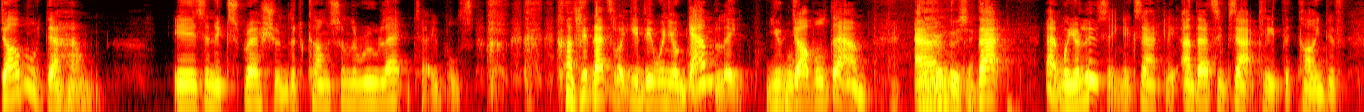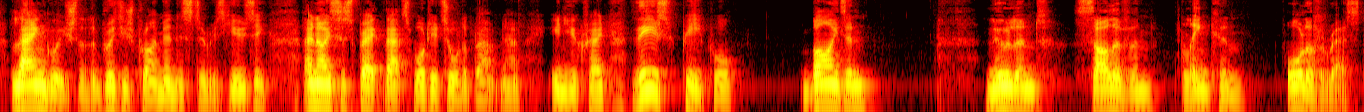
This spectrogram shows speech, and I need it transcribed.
double down is an expression that comes from the roulette tables. I think that's what you do when you're gambling. You well, double down. And that and well you're losing, exactly. And that's exactly the kind of language that the British Prime Minister is using. And I suspect that's what it's all about now in Ukraine. These people, Biden, Nuland, Sullivan, Blinken, all of the rest,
